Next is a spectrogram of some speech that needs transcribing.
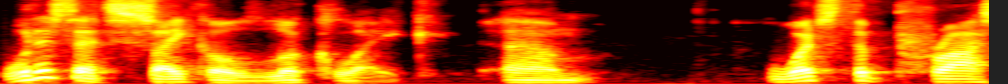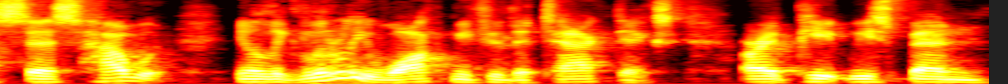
What does that cycle look like? Um, what's the process? How you know like literally walk me through the tactics. All right pete we spend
